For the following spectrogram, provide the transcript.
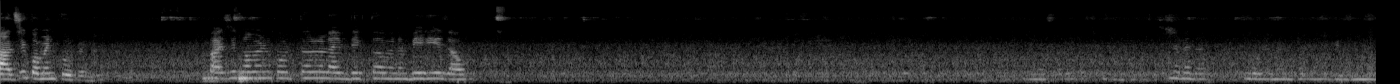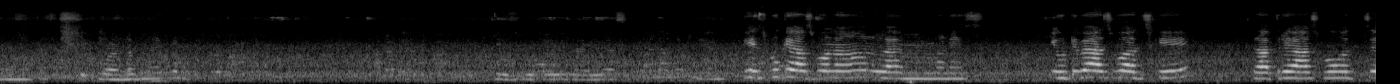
বাজে কমেন্ট করবে না। বাজে কমেন্ট করতে হলে লাইভ দেখতে হবে না বেরিয়ে যাও। দেখা যাক গোল্ডেন করে বিভিন্ন বড়লোক নয় করে ফেসবুকে লাইভে আসবে ফেসবুকে আসব না লা- মানে ইউটিউবে আসব আজকে। রাত্রে আসব হচ্ছে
